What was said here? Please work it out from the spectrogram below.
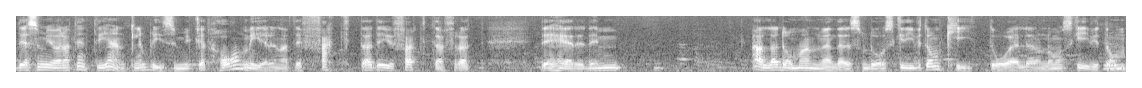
Det som gör att det inte egentligen blir så mycket att ha mer än att det är fakta, det är ju fakta för att det här är det alla de användare som då har skrivit om Quito eller om de har skrivit om,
